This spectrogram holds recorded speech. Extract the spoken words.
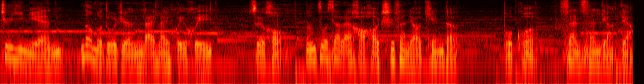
这一年那么多人来来回回，最后能坐下来好好吃饭聊天的，不过三三两两。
